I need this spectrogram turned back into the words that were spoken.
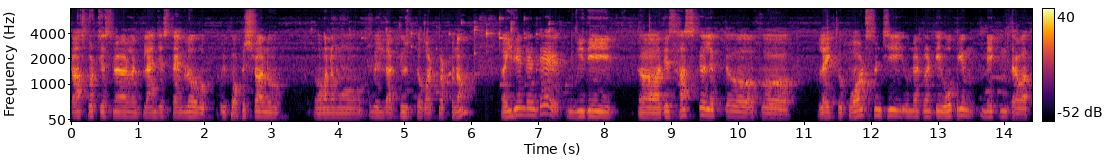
ట్రాన్స్పోర్ట్ చేస్తున్న ప్లాన్ చేసే టైంలో ఈ పప్పిస్ట్రాను మనము వీళ్ళ అక్యూజ్తో పాటు పట్టుకున్నాం. ఇదేంటంటే ఇది this husk left of like pots నుంచి ఉన్నటువంటి ఓపియం మేకింగ్ తర్వాత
